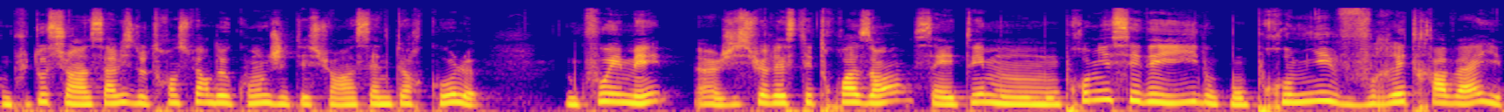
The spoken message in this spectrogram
donc plutôt sur un service de transfert de compte. J'étais sur un center call. Donc faut aimer. Euh, j'y suis restée trois ans. Ça a été mon, premier CDI, donc mon premier vrai travail.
